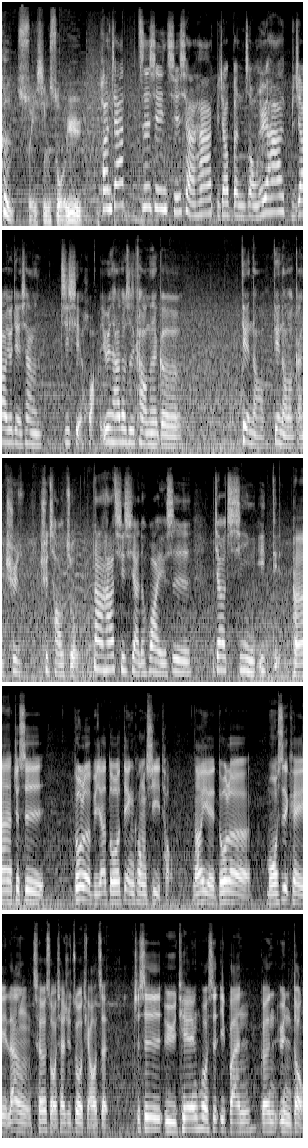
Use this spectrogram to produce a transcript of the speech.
更随心所欲。皇家之星骑起来它比较笨重，因为它比较有点像机械化，因为它都是靠那个电脑电脑的感去去操作。那它骑起来的话也是比较轻盈一点。它就是多了比较多电控系统，然后也多了模式可以让车手下去做调整。就是雨天或是一般跟运动，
